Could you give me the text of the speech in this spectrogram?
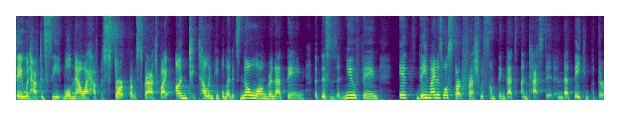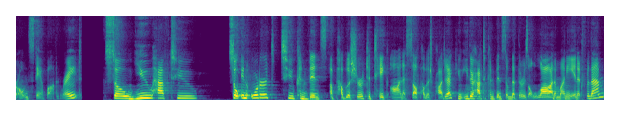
They would have to see, well, now I have to start from scratch by telling people that it's no longer that thing, that this is a new thing. It, they might as well start fresh with something that's untested and that they can put their own stamp on, right? So you have to so, in order to convince a publisher to take on a self published project, you either have to convince them that there is a lot of money in it for them,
